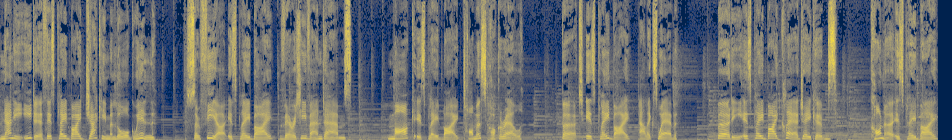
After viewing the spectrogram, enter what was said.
Nanny Edith is played by Jackie Malore Gwynn. Sophia is played by Verity Van Dams. Mark is played by Thomas Cockerell. Bert is played by Alex Webb. Birdie is played by Claire Jacobs. Connor is played by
